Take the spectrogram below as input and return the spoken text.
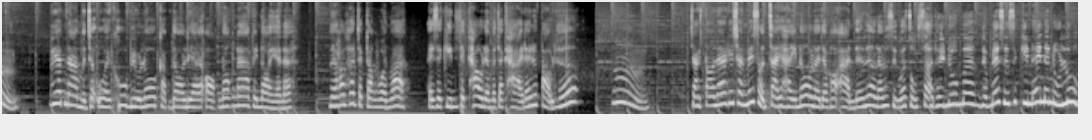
ม เวียดนามเหมือนจะอวยคู่บิวโลกับดอเรียออกนอกหน้าไปหน่อยอะนะแล้วค่อนข้างจะกังวลว่าไอสกินที่จะเข้าเนี่ยมันจะขายได้หรือเปล่าเธออืม จากตอนแรกที่ฉันไม่สนใจไฮโน่เลยแต่พออ่านเนื้อเรื่องแล้วรู้สึกว่าสงสารไฮโน่มาก เดี๋ยวแม่ซื้อสกินให้นะหนูลูก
